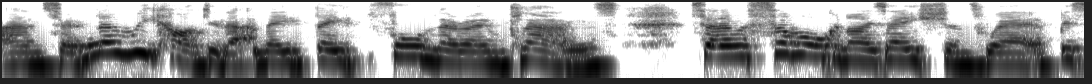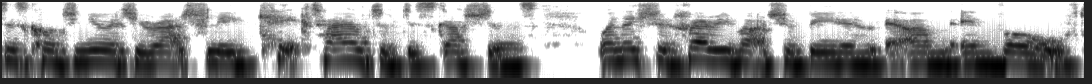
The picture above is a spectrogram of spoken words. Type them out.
and said, no, we can't do that. And they, they formed their own plans. So there were some organizations where business continuity were actually kicked out of discussions when they should very much have been um, involved.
